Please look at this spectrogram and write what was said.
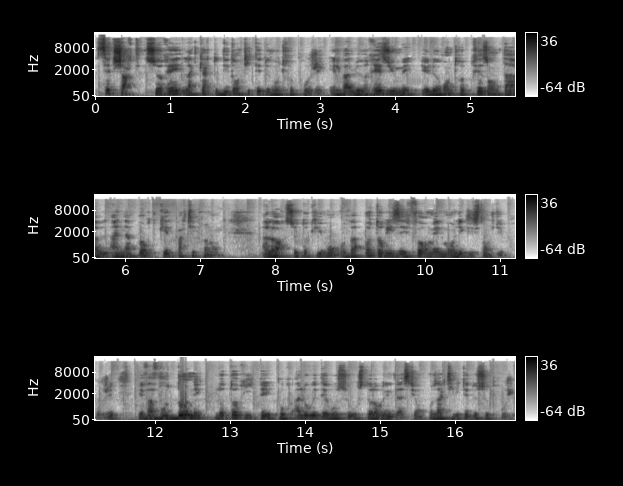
Cette charte serait la carte d'identité de votre projet. Elle va le résumer et le rendre présentable à n'importe quelle partie prenante. Alors, ce document va autoriser formellement l'existence du projet et va vous donner l'autorité pour allouer des ressources de l'organisation aux activités de ce projet.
